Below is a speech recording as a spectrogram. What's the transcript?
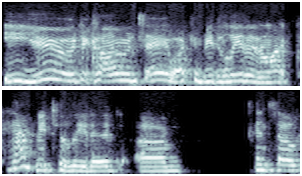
EU to come and say what can be deleted and what can't be deleted? Um, and so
